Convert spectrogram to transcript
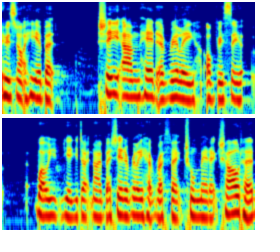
who's not here, but she um, had a really obviously, well, you, yeah, you don't know, but she had a really horrific, traumatic childhood.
